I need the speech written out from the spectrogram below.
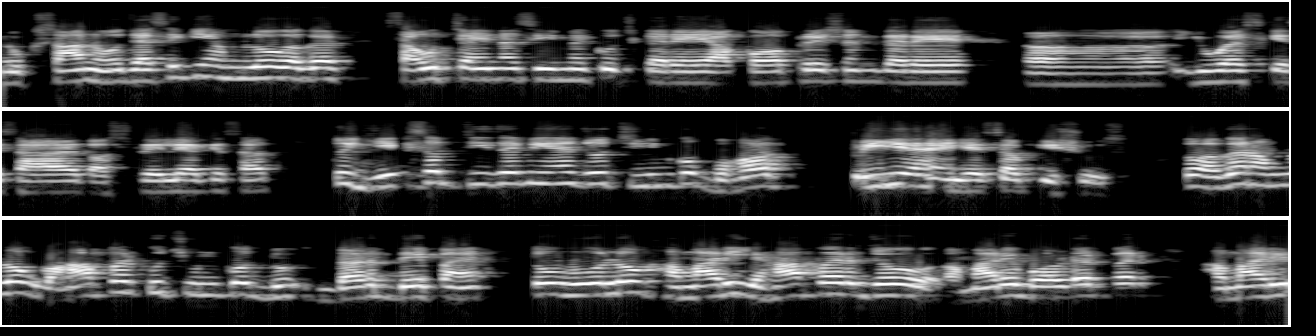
नुकसान हो। जैसे कि हम लोग अगर साउथ चाइना सी में कुछ करें या कोऑपरेशन करें यूएस के साथ ऑस्ट्रेलिया के साथ तो ये सब चीज़ें भी हैं जो चीन को बहुत प्रिय हैं ये सब इश्यूज़ तो अगर हम लोग वहाँ पर कुछ उनको दर्द दे पाए तो वो लोग हमारी यहाँ पर जो हमारे बॉर्डर पर हमारे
